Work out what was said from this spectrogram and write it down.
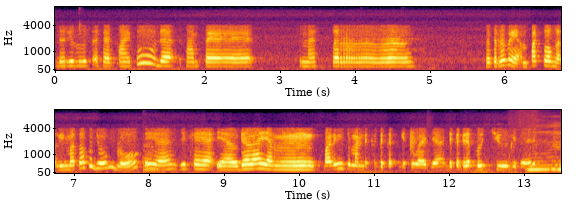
dari lulus SMA itu udah sampai semester semester berapa ya empat kalau nggak lima tuh aku jomblo iya jadi kayak ya udahlah yang paling cuma deket-deket gitu aja deket-deket lucu gitu aja Hmm.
